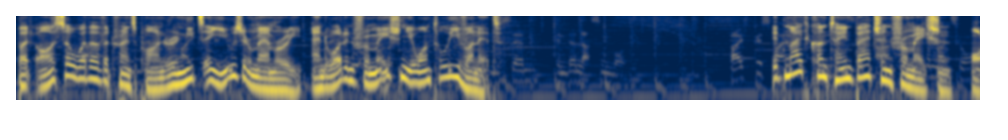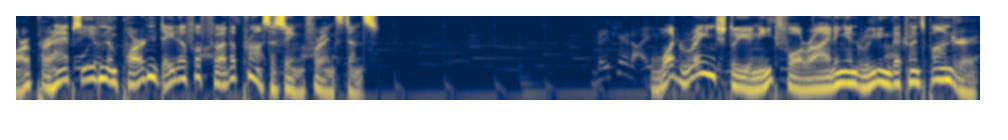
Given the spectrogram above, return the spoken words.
but also whether the transponder needs a user memory and what information you want to leave on it. It might contain batch information, or perhaps even important data for further processing, for instance. What range do you need for writing and reading the transponder?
